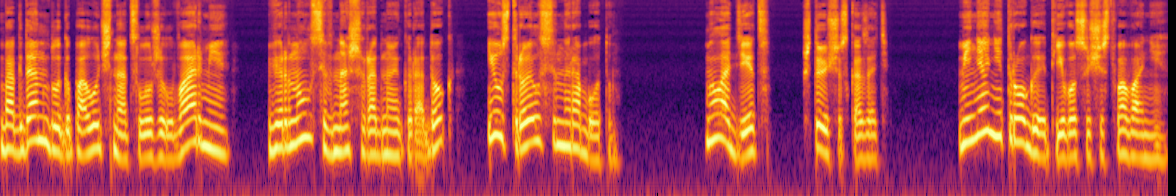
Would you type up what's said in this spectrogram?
Богдан благополучно отслужил в армии, вернулся в наш родной городок и устроился на работу. Молодец, что еще сказать. Меня не трогает его существование.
